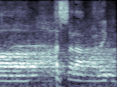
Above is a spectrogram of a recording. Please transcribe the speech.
আসসালামু আলাইকুম।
